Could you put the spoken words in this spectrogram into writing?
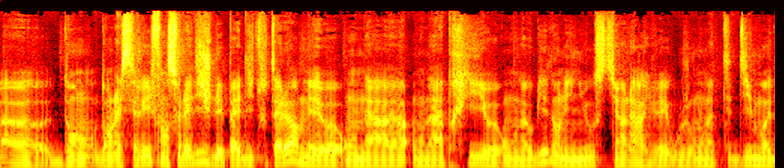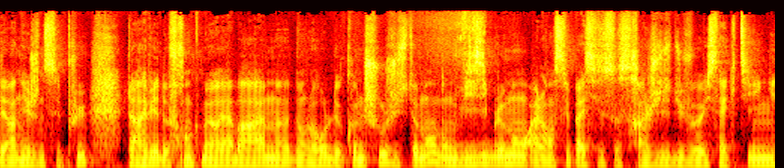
euh, dans, dans la série. Enfin, cela dit, je l'ai pas dit tout à l'heure, mais euh, on a on a appris, on a oublié dans les news, tiens, l'arrivée, ou on l'a peut-être dit le mois dernier, je ne sais plus, l'arrivée de Frank Murray Abraham dans le rôle de Khonshu justement. Donc visiblement, alors on sait pas si ce sera juste du voice acting,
